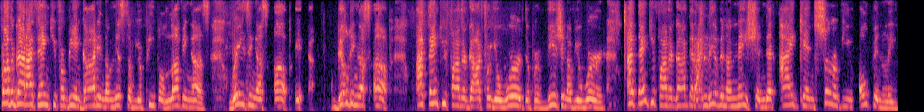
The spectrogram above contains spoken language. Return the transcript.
Father God, I thank you for being God in the midst of your people, loving us, raising us up, eh, building us up. I thank you, Father God, for your word, the provision of your word. I thank you, Father God, that I live in a nation that I can serve you openly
